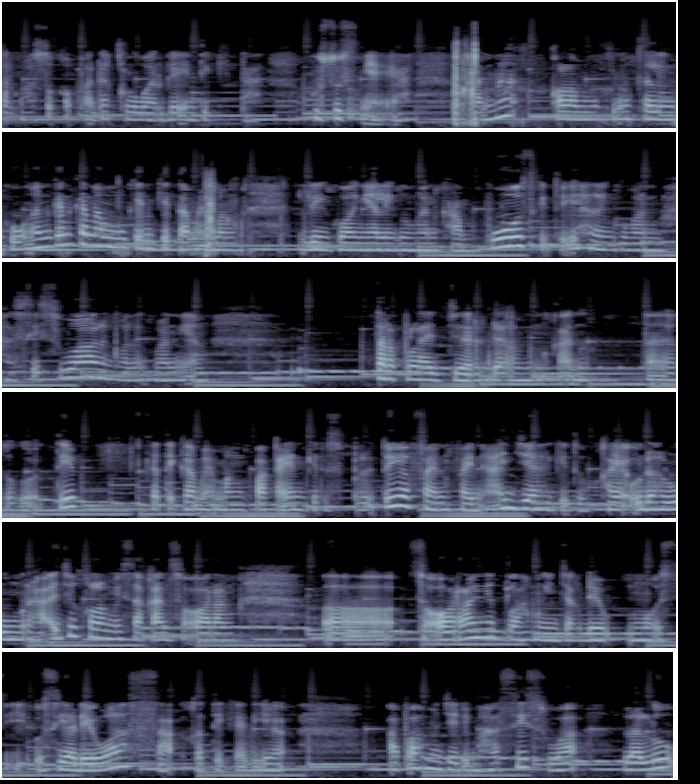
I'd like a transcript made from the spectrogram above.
termasuk kepada keluarga inti kita khususnya ya. Karena kalau mungkin ke lingkungan kan karena mungkin kita memang lingkungannya lingkungan kampus gitu ya lingkungan mahasiswa lingkungan-lingkungan yang terpelajar dalam kan tanda kutip ketika memang pakaian kita seperti itu ya fine fine aja gitu. Kayak udah lumrah aja kalau misalkan seorang uh, seorang yang telah menginjak de usia dewasa ketika dia apa menjadi mahasiswa lalu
